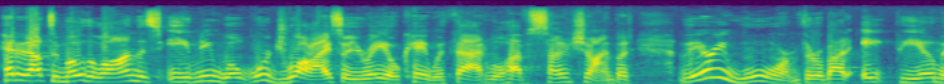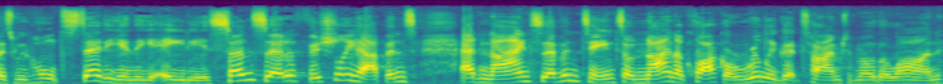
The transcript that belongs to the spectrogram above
Headed out to mow the lawn this evening. Well, we're dry, so you're a-okay with that. We'll have sunshine, but very warm through about 8 p.m. as we hold steady in the 80s. Sunset officially happens at 9:17. So 9 o'clock, a really good time to mow the lawn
